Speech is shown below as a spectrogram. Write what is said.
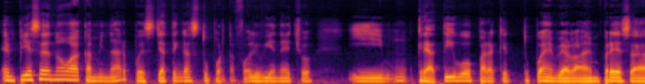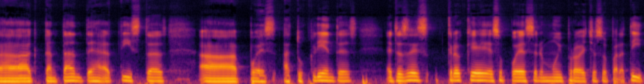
empiece de nuevo a caminar pues ya tengas tu portafolio bien hecho y creativo para que tú puedas enviarlo a empresas, a cantantes, a artistas, a, pues, a tus clientes. Entonces creo que eso puede ser muy provechoso para ti.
